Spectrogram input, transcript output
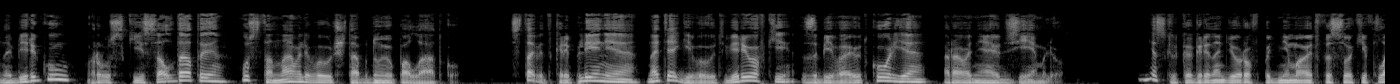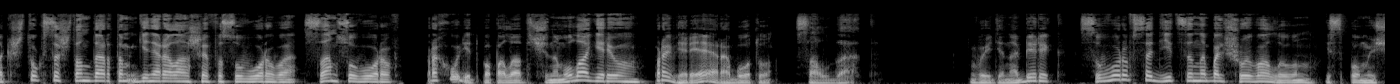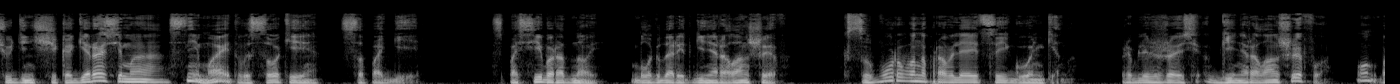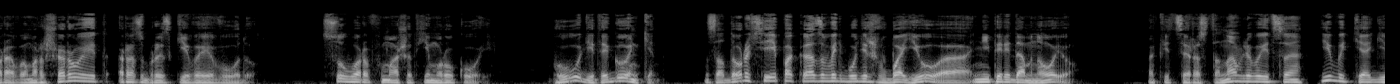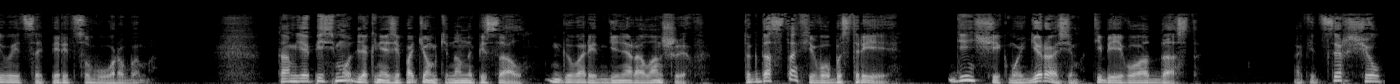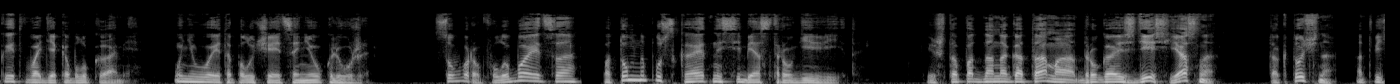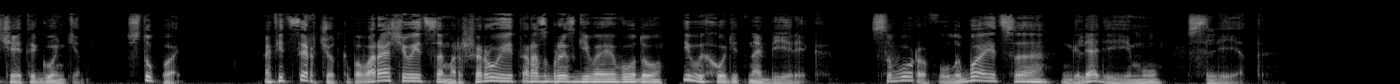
На берегу русские солдаты устанавливают штабную палатку. Ставят крепления, натягивают веревки, забивают колья, равняют землю. Несколько гренадеров поднимают высокий флагшток со штандартом генерала-аншефа Суворова. Сам Суворов проходит по палаточному лагерю, проверяя работу солдат. Выйдя на берег, Суворов садится на большой валун и с помощью денщика Герасима снимает высокие сапоги. «Спасибо, родной», — благодарит генерал-аншеф. К Суворову направляется Игонькин. Приближаясь к генерал-аншефу, он браво марширует, разбрызгивая воду. Суворов машет ему рукой. «Будет, Игонькин. Задор сей показывать будешь в бою, а не передо мною». Офицер останавливается и вытягивается перед Суворовым. «Там я письмо для князя Потемкина написал», — говорит генерал-аншеф. «Так доставь его быстрее. Денщик мой, Герасим, тебе его отдаст». Офицер щелкает в воде каблуками. У него это получается неуклюже. Суворов улыбается, потом напускает на себя строгий вид. «И что одна нога там, а другая здесь, ясно?» «Так точно?» — отвечает Игонькин. «Ступай». Офицер четко поворачивается, марширует, разбрызгивая воду, и выходит на берег. Своров улыбается, глядя ему вслед.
